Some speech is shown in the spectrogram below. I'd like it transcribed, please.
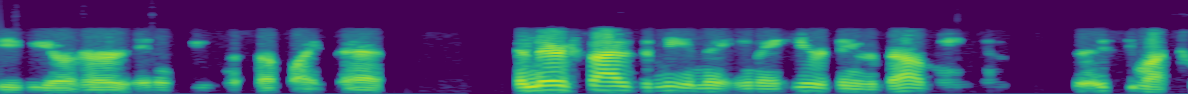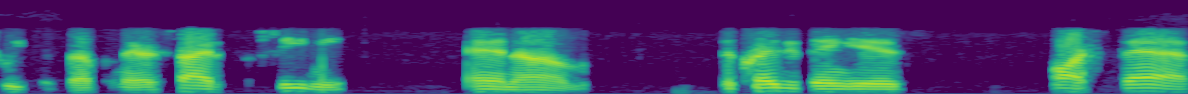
TV or heard interviews and stuff like that, and they're excited to me, and they and they hear things about me. And they see my tweets and stuff, and they're excited to see me. And um, the crazy thing is, our staff,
